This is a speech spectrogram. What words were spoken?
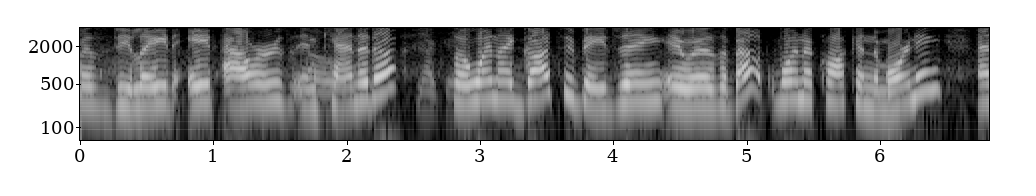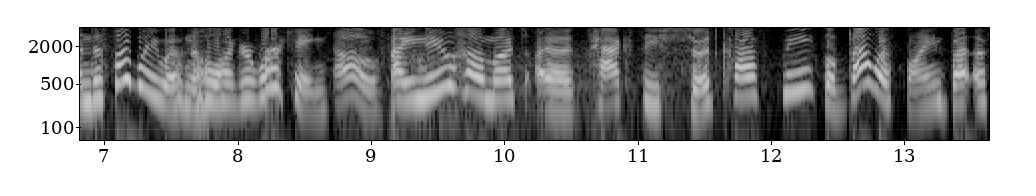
was delayed eight hours in Oh, Canada. So when I got to Beijing, it was about one o'clock in the morning and the subway was no longer working. oh, I knew how much a taxi should cost me, so that was fine. But of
